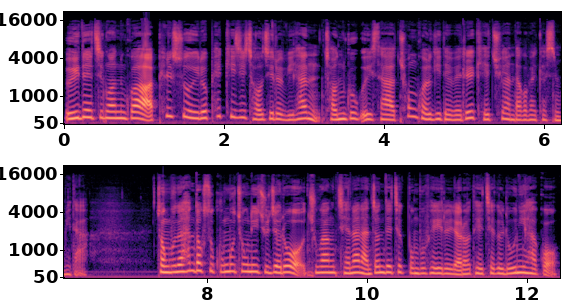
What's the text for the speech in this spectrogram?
의대 증원과 필수 의료 패키지 저지를 위한 전국 의사 총궐기 대회를 개최한다고 밝혔습니다. 정부는 한덕수 국무총리 주재로 중앙재난안전대책본부 회의를 열어 대책을 논의하고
